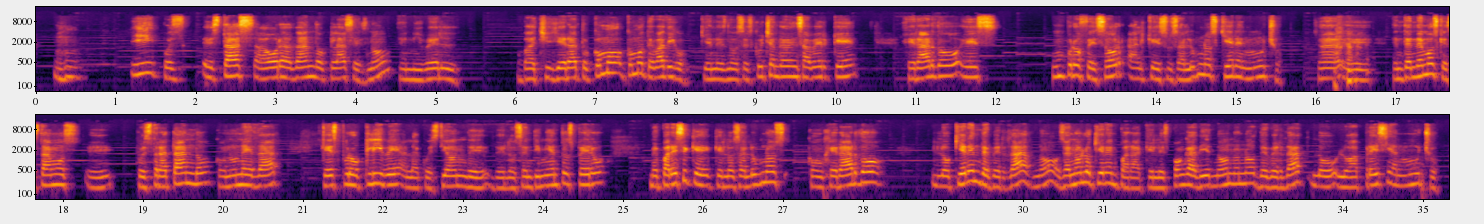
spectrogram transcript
Y pues estás ahora dando clases, ¿no? En nivel bachillerato. ¿Cómo, ¿Cómo te va? Digo, quienes nos escuchan deben saber que Gerardo es un profesor al que sus alumnos quieren mucho. O sea, eh, entendemos que estamos eh, pues tratando con una edad que es proclive a la cuestión de, los sentimientos, pero me parece que, los alumnos con Gerardo lo quieren de verdad, ¿no? O sea, no lo quieren para que les ponga 10, no, no, no, de verdad lo, lo aprecian mucho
